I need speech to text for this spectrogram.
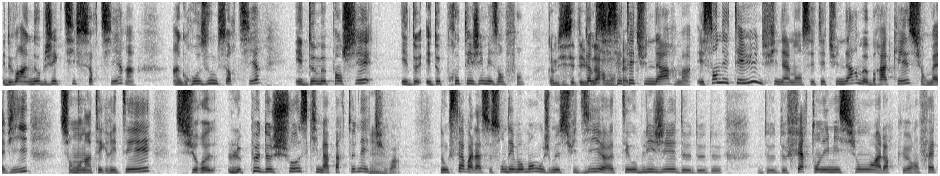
Et de voir un objectif sortir, un gros zoom sortir et de me pencher et de, et de protéger mes enfants. Comme si c'était une Comme arme si en c'était une arme. Et c'en était une finalement. C'était une arme braquée sur ma vie, sur mon intégrité, sur euh, le peu de choses qui m'appartenaient, tu Mm. vois. Donc ça, voilà, ce sont des moments où je me suis dit, tu es obligé de, de, de, de- de faire ton émission alors que en fait,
